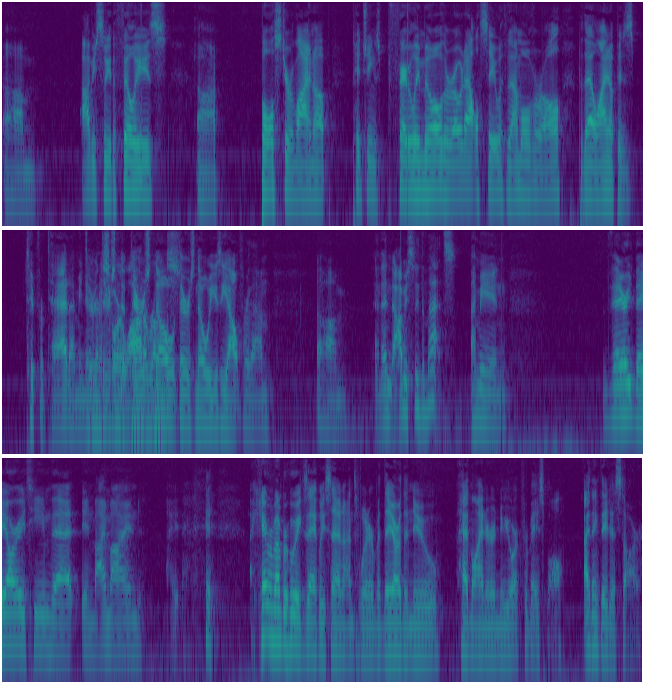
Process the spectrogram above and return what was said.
Um, obviously, the Phillies uh, bolster lineup. Pitching's fairly middle of the road. I'll say with them overall, but that lineup is tip for tat. I mean, They're there- there's score a no, lot of there's no there's no easy out for them. Um, and then obviously the Mets. I mean, they they are a team that, in my mind, I I can't remember who exactly said on Twitter, but they are the new headliner in New York for baseball. I think they just are.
